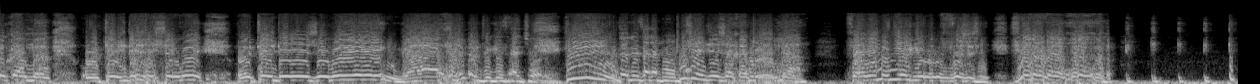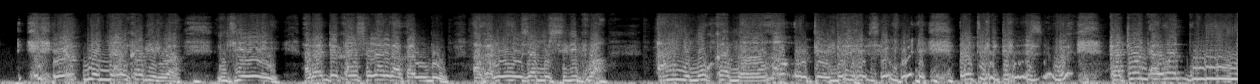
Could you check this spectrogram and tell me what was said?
mukama otenderezebwe otenderezebwe nga. Tutendereza katonda. Fe abamenye ebyobufuzi eyakubye nankabirwa nti abadde kansala nga akalulu akanonyeza mu siripa ayi mukama otenderezebwe otenderezebwe katonda waggulu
